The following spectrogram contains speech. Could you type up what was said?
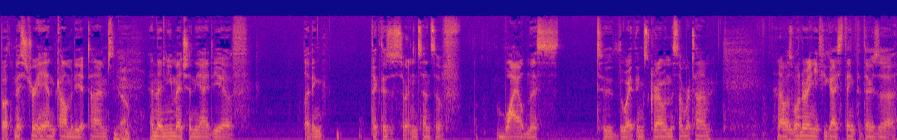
both mystery and comedy at times. Yeah. And then you mentioned the idea of letting like there's a certain sense of wildness to the way things grow in the summertime. And I was wondering if you guys think that there's a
